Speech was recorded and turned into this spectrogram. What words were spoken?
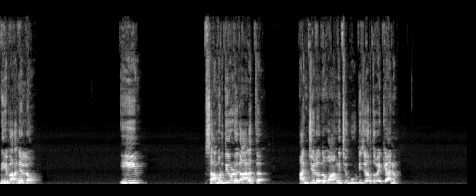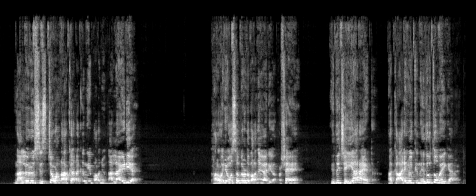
നീ പറഞ്ഞല്ലോ ഈ സമൃദ്ധിയുടെ കാലത്ത് അഞ്ചിലൊന്ന് വാങ്ങിച്ചു കൂട്ടിച്ചേർത്ത് വെക്കാനും നല്ലൊരു സിസ്റ്റം ഉണ്ടാക്കാനൊക്കെ നീ പറഞ്ഞു. നല്ല ഐഡിയ ഭർവൻ യോസഫിനോട് പറഞ്ഞ കാര്യമാണ് പക്ഷേ ഇത് ചെയ്യാനായിട്ട് ആ കാര്യങ്ങൾക്ക് നേതൃത്വം വഹിക്കാനായിട്ട്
